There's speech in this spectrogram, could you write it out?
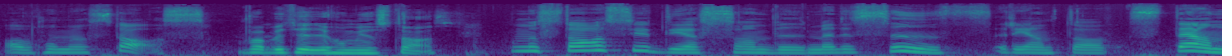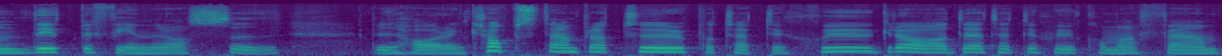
av homeostas. Vad betyder homeostas? Homeostas är det som vi medicinskt rent av ständigt befinner oss i. Vi har en kroppstemperatur på 37 grader, 37,5.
